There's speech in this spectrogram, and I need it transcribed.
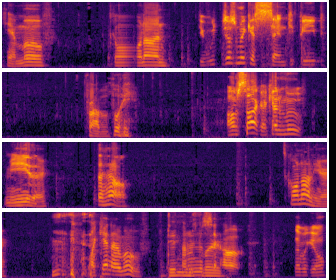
Can't move. What's going on? Did we just make a centipede? Probably. I'm stuck. I can't move. Me either. What the hell? What's going on here? Why can't I move? Didn't I don't use understand. Oh, There we go.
